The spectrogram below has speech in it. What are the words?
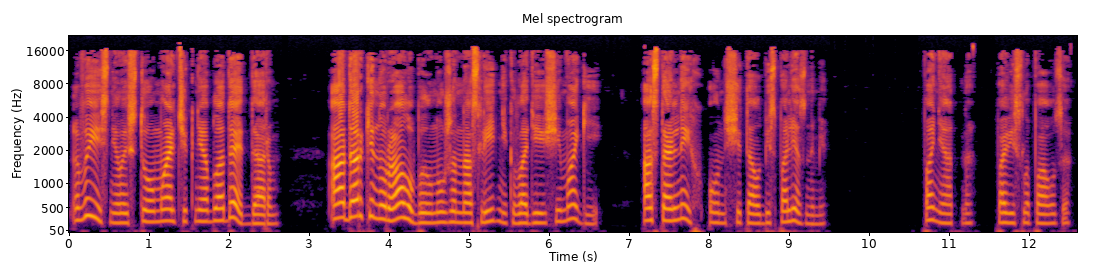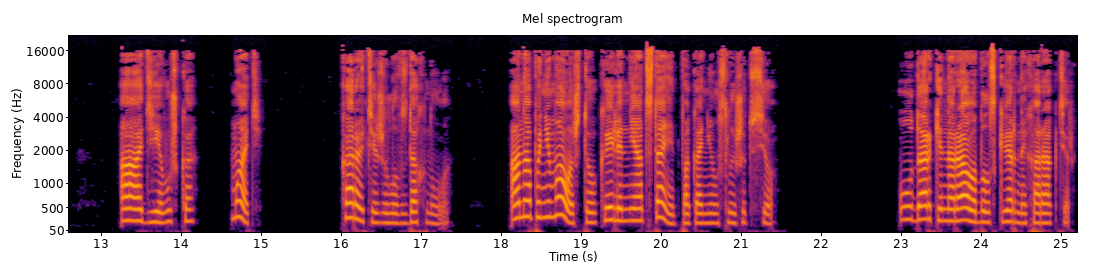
Выяснилось, что мальчик не обладает даром, а Даркину Ралу был нужен наследник, владеющий магией. Остальных он считал бесполезными. «Понятно», — повисла пауза. «А девушка? Мать?» Кара тяжело вздохнула. Она понимала, что Кэлен не отстанет, пока не услышит все. У Даркина Рала был скверный характер.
